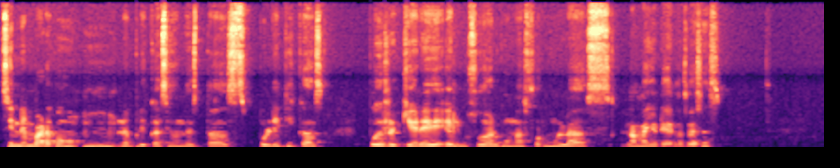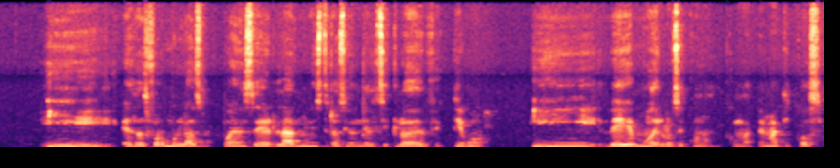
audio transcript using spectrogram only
Sin embargo, mm, la aplicación de estas políticas pues requiere el uso de algunas fórmulas la mayoría de las veces. Y esas fórmulas pueden ser la administración del ciclo de efectivo y de modelos económico-matemáticos.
